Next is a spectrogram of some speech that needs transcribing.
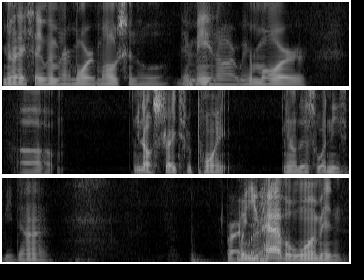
you know, they say women are more emotional than men are. We're more, um, you know, straight to the point. You know, this is what needs to be done. right, when you have a woman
